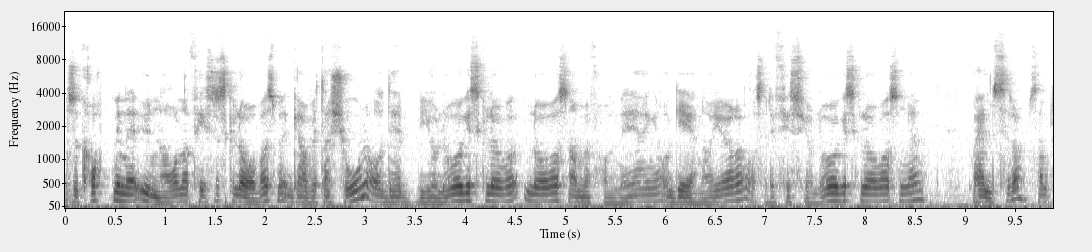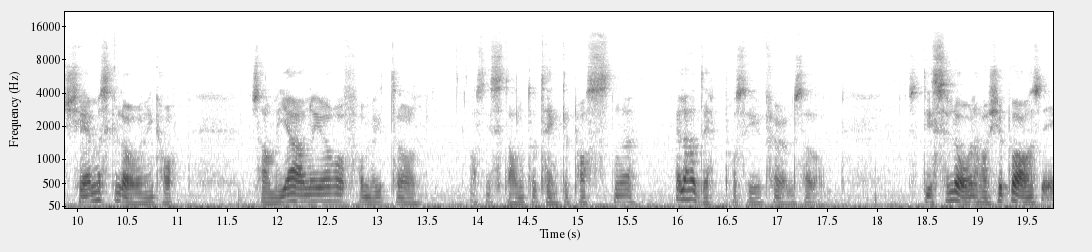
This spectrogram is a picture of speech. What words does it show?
Også Kroppen min er underordna fysiske lover som er gravitasjon, og det er biologiske lover, som har med formeringer og gener å gjøre. Og så er det fysiologiske lover som nevnt, og helse, da, samt kjemiske lover i min kropp som har med hjerne å gjøre, og får meg til å, altså i stand til å tenke passende eller ha depressive følelser. da. Så Disse lovene har ikke bare sine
